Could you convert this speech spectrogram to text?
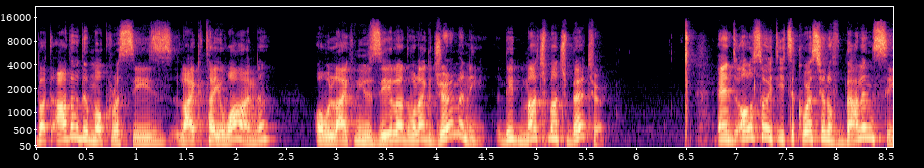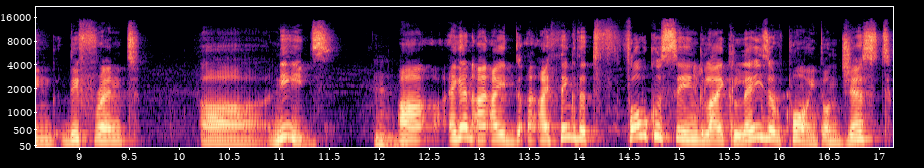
but other democracies, like Taiwan, or like New Zealand, or like Germany, did much, much better. And also, it, it's a question of balancing different uh, needs. Mm-hmm. Uh, again, I, I, I think that focusing like laser point on just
